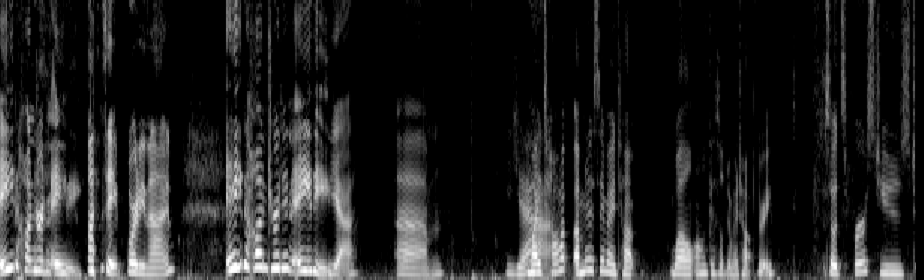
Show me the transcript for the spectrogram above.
880. Mine's 849. 880. Yeah. Um. Yeah. My top, I'm going to say my top, well, I guess I'll do my top three. So it's first used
